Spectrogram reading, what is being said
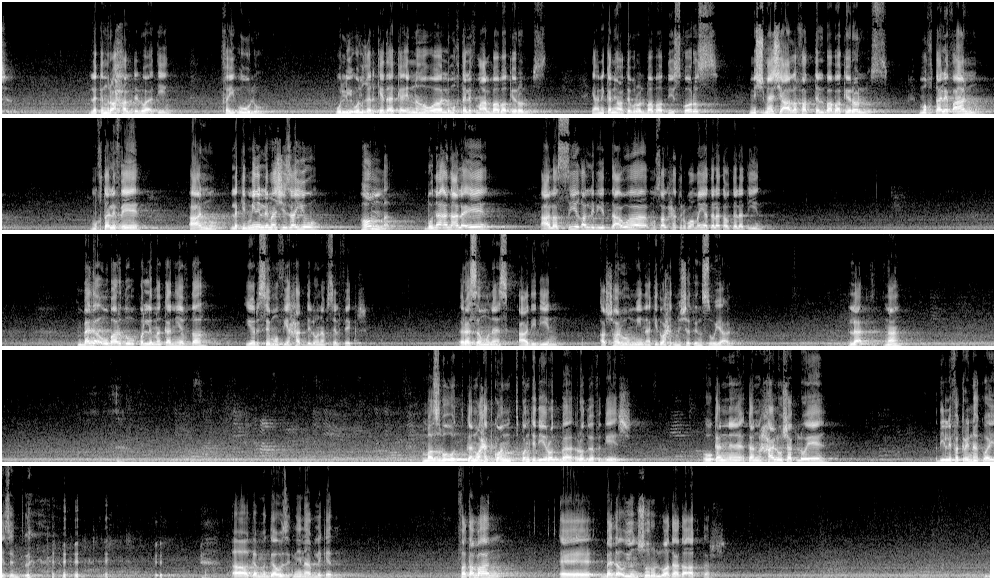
لكن رحل دلوقتي فيقولوا واللي يقول غير كده كأن هو اللي مختلف مع البابا كيرلس يعني كانوا يعتبروا البابا ديسكورس مش ماشي على خط البابا كيرلس مختلف عنه. مختلف إيه؟ عنه. لكن مين اللي ماشي زيه؟ هم. بناء على إيه؟ على الصيغة اللي بيدعوها مصالحة 433 بدأوا برضو كل ما كان يفضى يرسموا فيه حد له نفس الفكر. رسموا ناس عديدين أشهرهم مين؟ أكيد واحد مش هتنسوه يعني. لا نعم؟ مظبوط. كان واحد كنت كنت دي رتبة رتبة في الجيش. وكان كان حاله شكله إيه؟ دي اللي فاكرينها كويس أنتوا. آه كان متجوز اتنين قبل كده. فطبعا آه بدأوا ينشروا الوضع ده أكتر.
